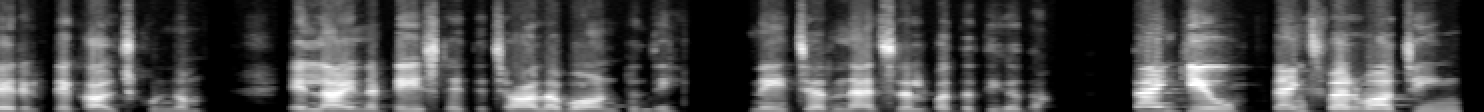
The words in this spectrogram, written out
డైరెక్టే కాల్చుకున్నాం. ఎలా అయినా టేస్ట్ అయితే చాలా బాగుంటుంది నేచర్, నేచురల్ పద్ధతి కదా thank you. Thanks for watching.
